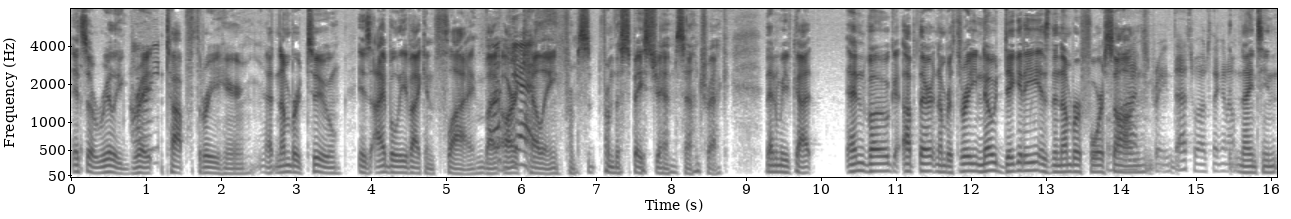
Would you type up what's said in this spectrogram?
it's a really great top three here. At number two is "I Believe I Can Fly" by Fuck R. yes. Kelly from from the Space Jam soundtrack. Then we've got En Vogue up there at number three. "No Diggity" is the number four song. Live Street, That's what I was thinking of. 19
